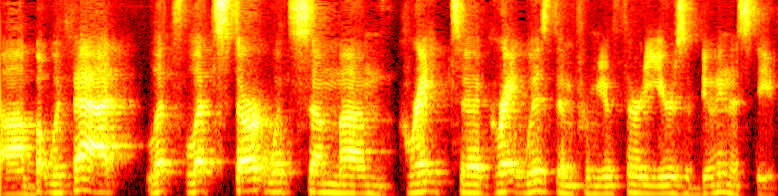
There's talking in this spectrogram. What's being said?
Uh, but with that, let's let's start with some um, great uh, great wisdom from your 30 years of doing this, Steve.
